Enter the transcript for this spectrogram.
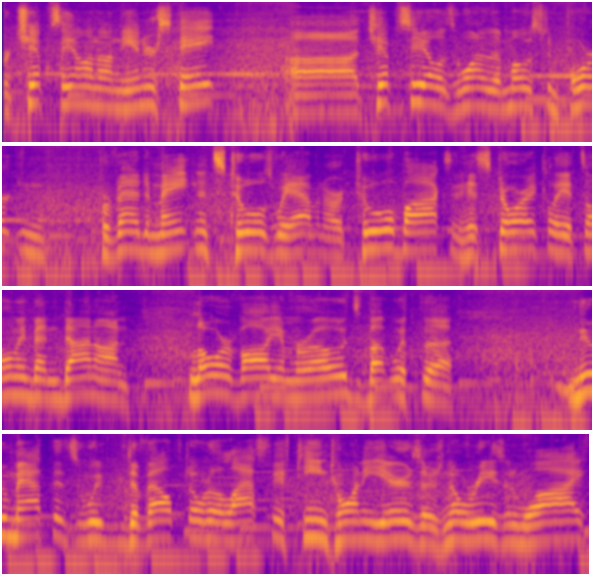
For chip sealing on the interstate, uh, chip seal is one of the most important preventative maintenance tools we have in our toolbox and historically it's only been done on lower volume roads but with the new methods we've developed over the last 15 20 years there's no reason why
